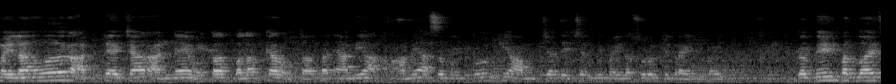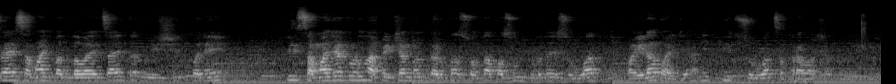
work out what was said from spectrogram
महिलांवर अत्याचार अन्याय होतात बलात्कार होतात. आणि आम्ही आम्ही असं म्हणतो की आमच्या देशातली महिला सुरक्षित राहिली पाहिजे. जर देश बदलवायचा आहे समाज बदलवायचा आहे तर निश्चितपणे ती समाजाकडून अपेक्षा न करता स्वतःपासून कुठेतरी सुरुवात व्हायला पाहिजे. आणि ती सुरुवात सतरा वर्षापूर्वी केली.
